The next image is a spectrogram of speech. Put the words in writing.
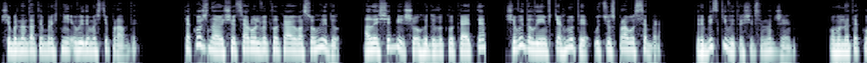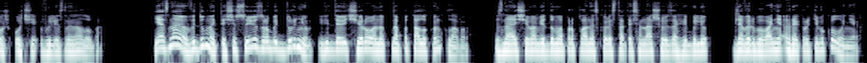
щоб надати брехні видимості правди. Також знаю, що ця роль викликає у вас огиду, але ще більше огиду викликає те, що ви дали їм втягнути у цю справу себе. Рибіцький витріщився на Джейн. У мене також очі вилізли на лоба. Я знаю, ви думаєте, що Союз робить дурню, віддаючи роанок на поталу конклаву. Знаю, що вам відомо про плани скористатися нашою загибелю для вербування рекрутів у колоніях.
